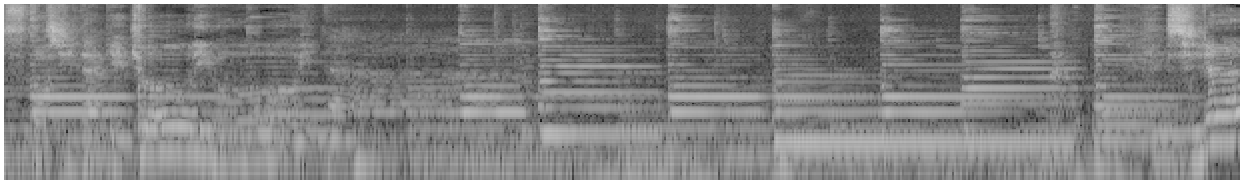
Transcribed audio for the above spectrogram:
少しだけ距離を置いた。知ら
